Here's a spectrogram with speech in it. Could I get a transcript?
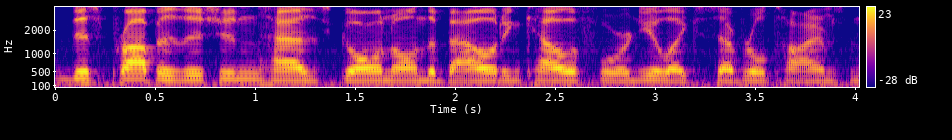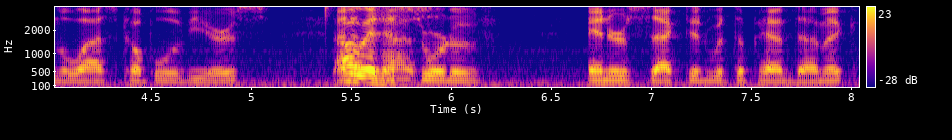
this proposition has gone on the ballot in California like several times in the last couple of years. And Oh, it's it just has. sort of intersected with the pandemic.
